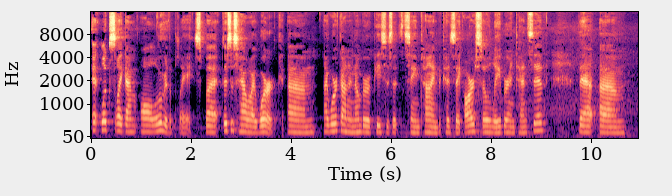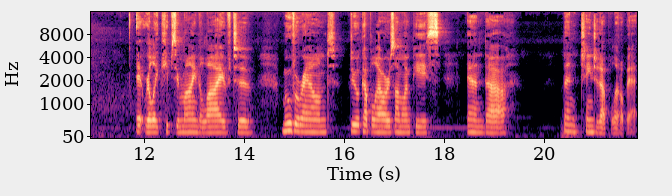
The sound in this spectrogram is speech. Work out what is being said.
it looks like I'm all over the place, but this is how I work. Um, I work on a number of pieces at the same time because they are so labor intensive that um, it really keeps your mind alive to move around, do a couple hours on one piece and uh, then change it up a little bit.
